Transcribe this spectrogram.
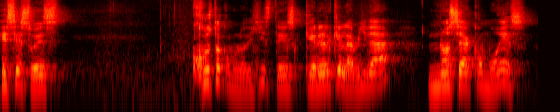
es eso, es justo como lo dijiste, es querer que la vida no sea como es.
